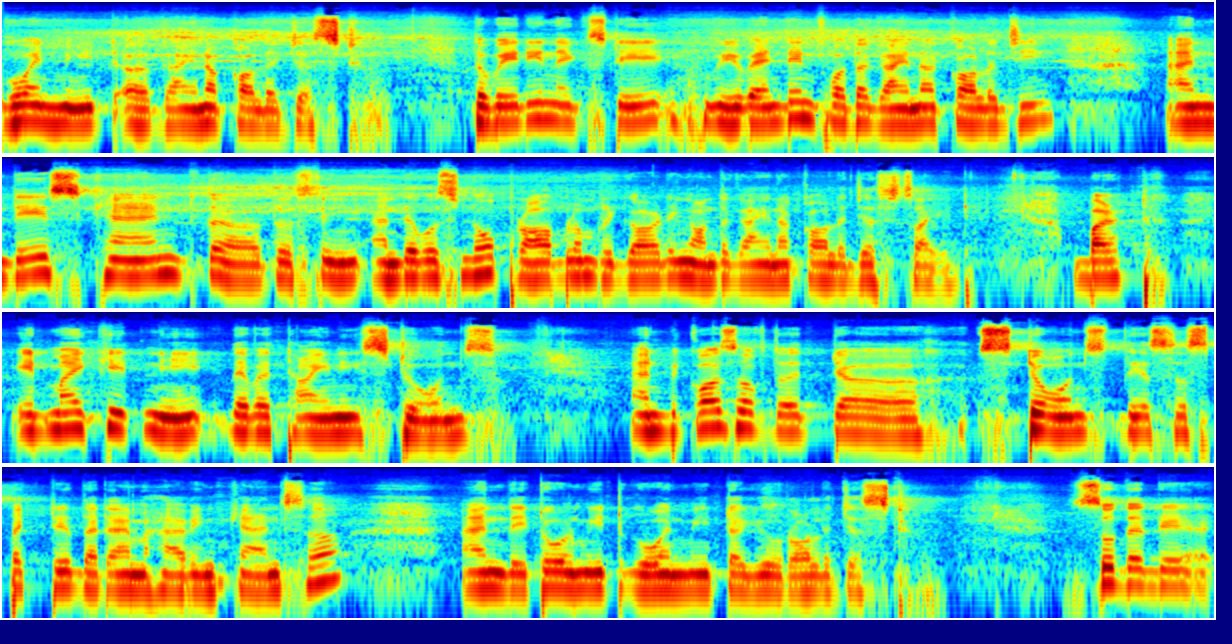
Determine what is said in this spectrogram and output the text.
go and meet a gynecologist. The very next day, we went in for the gynecology, and they scanned the, the thing, and there was no problem regarding on the gynecologist side. But in my kidney, there were tiny stones. And because of the uh, stones, they suspected that I'm having cancer, and they told me to go and meet a urologist. So the day,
